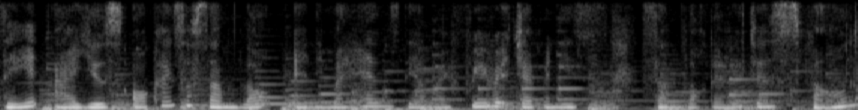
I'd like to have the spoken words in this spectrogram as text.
said, I use all kinds of sunblock and in my hands they are my favorite Japanese sunblock that I just found.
